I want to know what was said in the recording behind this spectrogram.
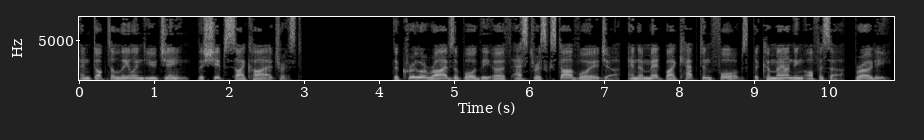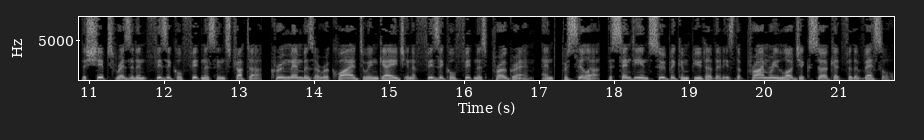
and Dr. Leland Eugene, the ship's psychiatrist. The crew arrives aboard the Earth star Voyager, and are met by Captain Forbes the commanding officer, Brody the ship's resident physical fitness instructor, crew members are required to engage in a physical fitness program, and Priscilla, the sentient supercomputer that is the primary logic circuit for the vessel,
